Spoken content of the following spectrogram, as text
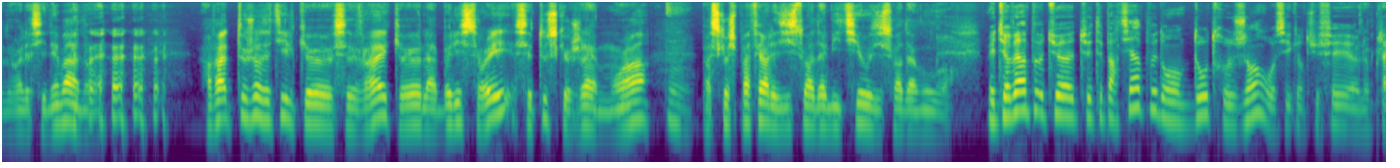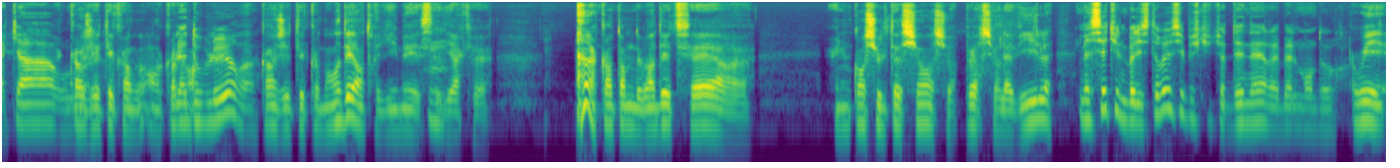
devant le cinéma. donc. enfin, toujours est-il que c'est vrai que la Buddy Story, c'est tout ce que j'aime, moi, Mm. parce que je préfère les histoires d'amitié aux histoires d'amour. Mais tu avais un peu, tu, as- tu étais parti un peu dans d'autres genres aussi quand tu fais euh, le placard ou, Quand euh, j'étais la en- doublure. quand j'étais commandé, entre guillemets, c'est-à-dire que quand on me demandait de faire euh, une consultation sur Peur sur la ville, Mais c'est une belle histoire aussi puisque tu as Denner et Belmondo. oui,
